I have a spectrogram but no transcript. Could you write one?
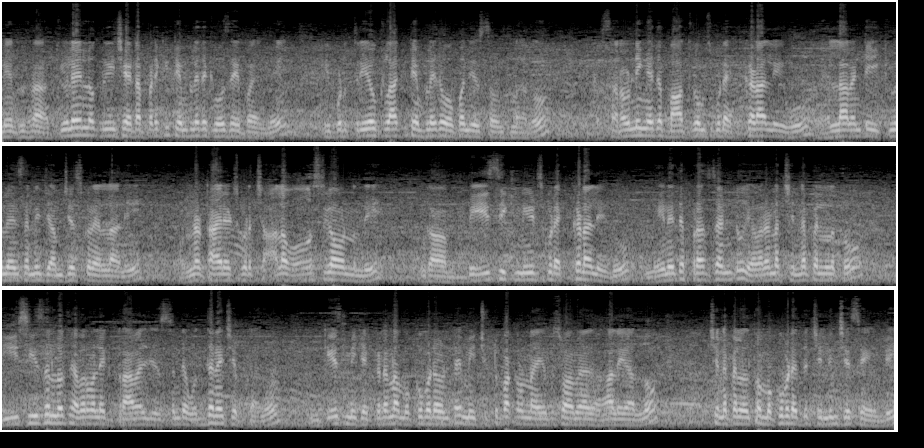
నేను క్యూ లైన్లోకి రీచ్ అయ్యేటప్పటికి టెంపుల్ అయితే క్లోజ్ అయిపోయింది. ఇప్పుడు త్రీ ఓ క్లాక్కి టెంపుల్ అయితే ఓపెన్ చేస్తూ ఉంటున్నారు. సరౌండింగ్ అయితే బాత్రూమ్స్ కూడా ఎక్కడా లేవు. వెళ్ళాలంటే ఈ క్యూ లైన్స్ అన్ని జంప్ చేసుకుని వెళ్ళాలి. ఉన్న టాయిలెట్స్ కూడా చాలా వర్స్ట్గా ఉంది ఇంకా బేసిక్ నీడ్స్ కూడా ఎక్కడా లేదు. నేనైతే ప్రజెంట్ ఎవరైనా చిన్నపిల్లలతో ఈ సీజన్లో శబరిమలకి ట్రావెల్ చేస్తుంటే వద్దనే చెప్తాను ఇన్ కేస్ మీకు ఎక్కడైనా మొక్కుబడి ఉంటే మీ చుట్టుపక్కల ఉన్న అయ్యప్ప స్వామి ఆలయాల్లో చిన్నపిల్లలతో మొక్కుబడి అయితే చెల్లించేసేయండి.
